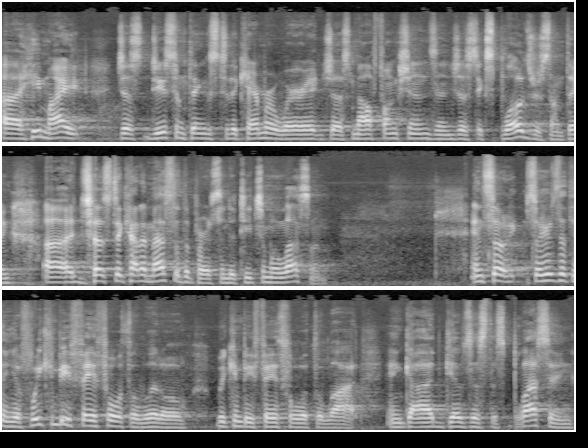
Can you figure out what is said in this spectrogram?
uh, he might just do some things to the camera where it just malfunctions and just explodes or something, uh, just to kind of mess with the person to teach them a lesson. And so, so here's the thing if we can be faithful with a little, we can be faithful with a lot. And God gives us this blessing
